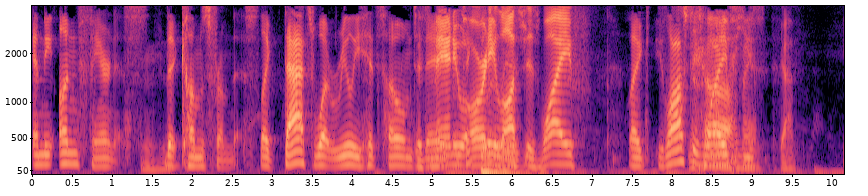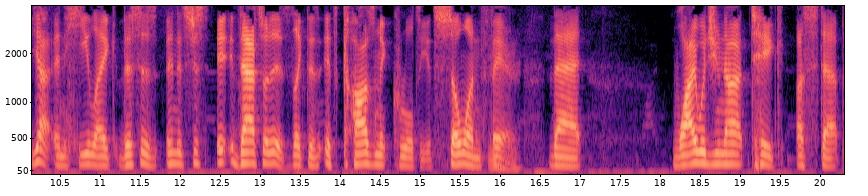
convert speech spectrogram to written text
and the unfairness Mhm. that comes from this. Like that's what really hits home today. This man who already lost his wife. like he lost his Oh, wife. man. He's yeah. Yeah, and he like this is and it's just it, that's what it is. It's like this. It's cosmic cruelty. It's so unfair Mm-hmm. that why would you not take a step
